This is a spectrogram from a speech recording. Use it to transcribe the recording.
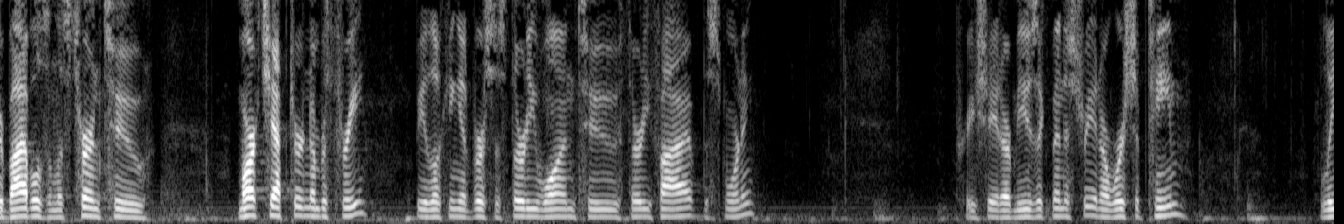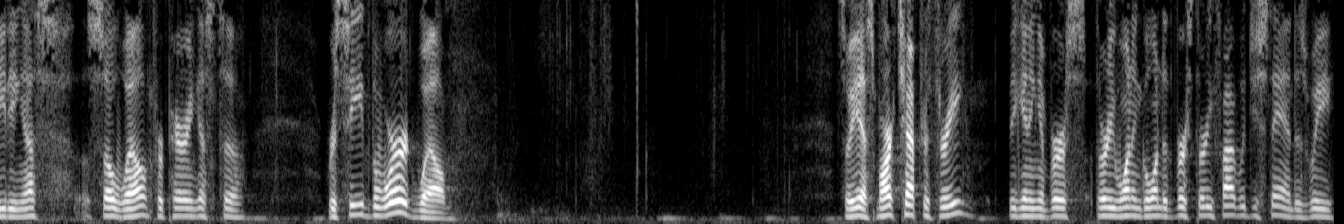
your Bibles and let's turn to Mark chapter number 3. Be looking at verses 31 to 35 this morning. Appreciate our music ministry and our worship team leading us so well, preparing us to receive the word well. So, yes, Mark chapter 3, beginning in verse 31 and going to verse 35. Would you stand as we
